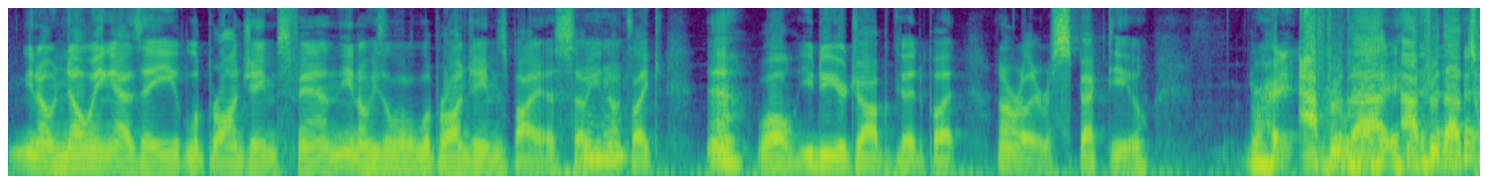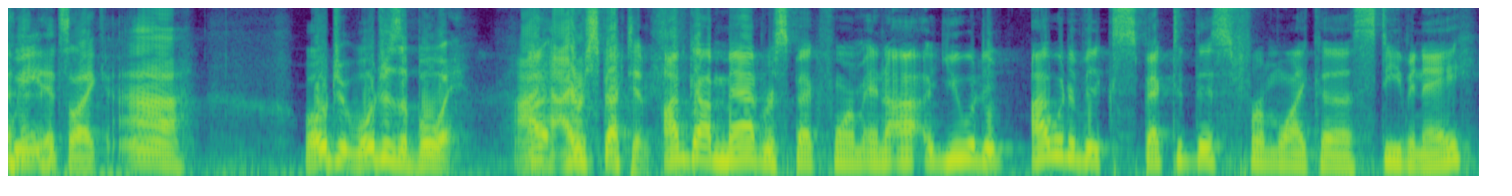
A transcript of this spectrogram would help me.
you know, knowing as a LeBron James fan, you know, he's a little LeBron James bias, so you know, Mhm. it's like, eh, well, you do your job good, but I don't really respect you. Right. After that, Right. after that tweet, it's like, ah, Woj, Woj is a boy. I, I respect him. I've got mad respect for him, and I you would have I would have expected this from like a Stephen A.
